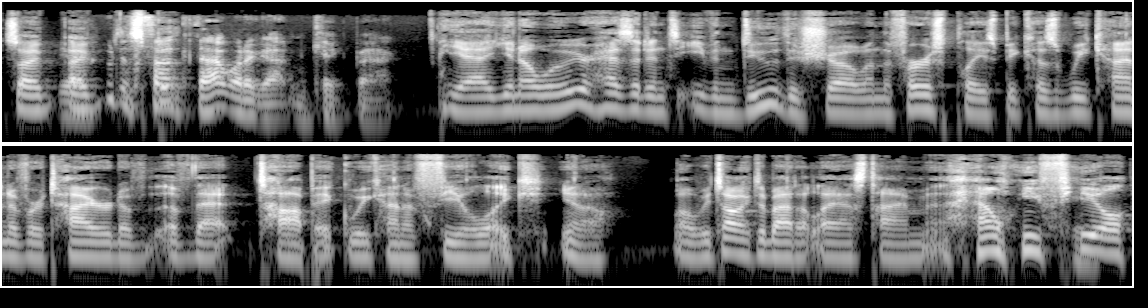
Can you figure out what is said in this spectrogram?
So I, I Who'd have thunk that would have gotten kickback? yeah, you know, we were hesitant to even do the show in the first place because we kind of are tired of, of that topic. We kind of feel like, you know, well, we talked about it last time, how we feel.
